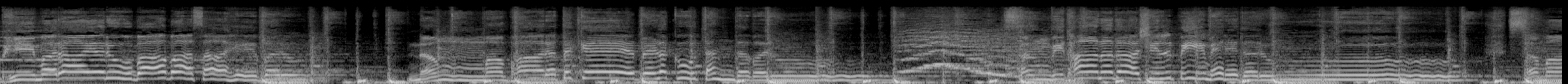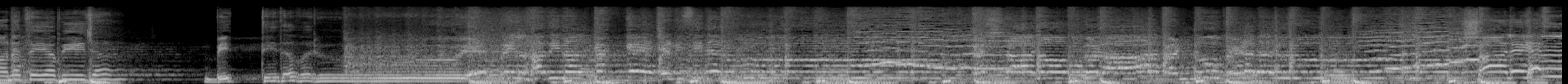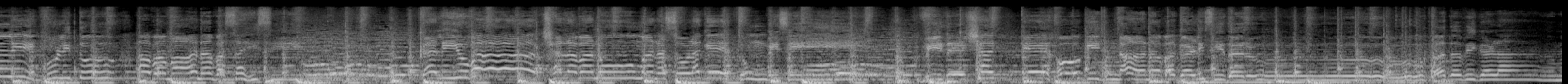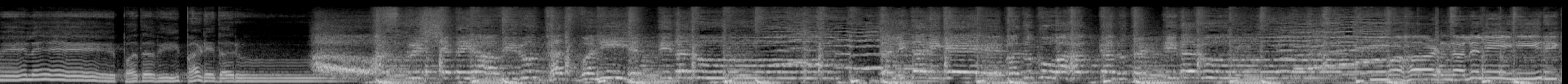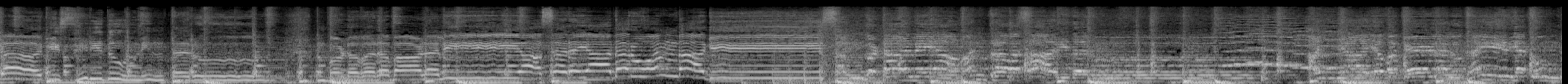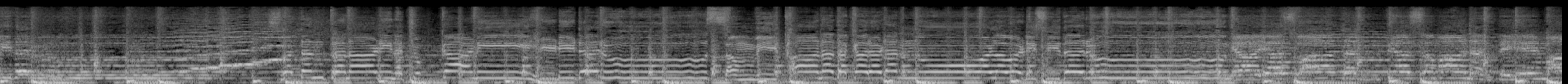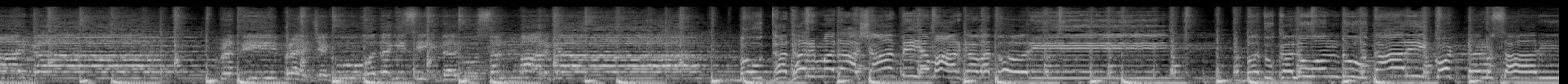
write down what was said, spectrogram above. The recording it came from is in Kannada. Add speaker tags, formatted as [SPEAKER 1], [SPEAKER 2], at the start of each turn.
[SPEAKER 1] ಭೀಮರಾಯರು ಬಾಬಾ ಸಾಹೇಬರು, ನಮ್ಮ ಭಾರತಕ್ಕೆ ಬೆಳಕು ತಂದವರು. ಸಂವಿಧಾನದ ಶಿಲ್ಪಿ ಮೆರೆದರು. ಸಮಾನತೆಯ ಬೀಜ ಬಿತ್ತಿದವರು. ಏಪ್ರಿಲ್ ಹದಿನಾಲ್ಕಕ್ಕೆ ಸಹಿಸಿ. ಕಲಿಯುವ ಛಲವನು ಮನಸೊಳಗೆ ತುಂಬಿಸಿ. ವಿದೇಶಕ್ಕೆ ಹೋಗಿ ಜ್ಞಾನವ ಗಳಿಸಿದರು. ಪದವಿಗಳ ಮೇಲೆ ಪದವಿ ಪಡೆದರು. ಅಸ್ಪೃಶ್ಯತೆಯ ವಿರುದ್ಧ ಧ್ವನಿ ಎತ್ತಿದರು. ಬಡವರ ಬಾಳಲಿ, ಆಸರೆಯಾದರೂ ಒಂದಾಗಿ. ಸಂಘಟನೆಯ ಮಂತ್ರವ ಸಾರಿದರು. ಅನ್ಯಾಯವ ಕೇಳಲು ಧೈರ್ಯ ತುಂಬಿದರು. ಸ್ವತಂತ್ರ ನಾಡಿನ ಚುಕ್ಕಾಣಿ ಹಿಡಿದರು. ಸಂವಿಧಾನದ ಕರಡನ್ನು ಒದಗಿಸಿದರು ಸನ್ಮಾರ್ಗ. ಬೌದ್ಧ ಧರ್ಮದ ಶಾಂತಿಯ ಮಾರ್ಗವ ತೋರಿ. ಬದುಕಲು ಒಂದು ದಾರಿ ಕೊಟ್ಟರು ಸಾರಿ.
